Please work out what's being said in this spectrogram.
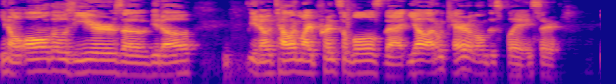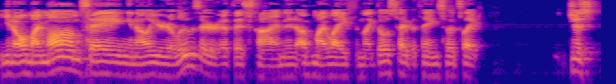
you know, all those years of, you know, you know, telling my principals that, yo, I don't care about this place, or, you know, my mom saying, you know, you're a loser at this time and of my life and like those type of things. So it's like just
